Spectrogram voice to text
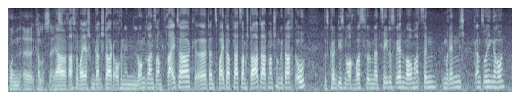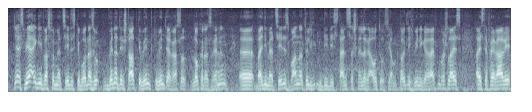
von äh, Carlos Sainz. Ja, Russell war ja schon ganz stark auch in den Longruns am Freitag, äh, dann zweiter Platz am Start, da hat man schon gedacht, oh, das könnte diesmal auch was für Mercedes werden. Warum hat es denn im Rennen nicht ganz so hingehauen? Ja, es wäre eigentlich was für Mercedes geworden. Also wenn er den Start gewinnt, gewinnt der Russell locker das Rennen, ja. äh, weil die Mercedes waren natürlich über die Distanz das schnellere Auto. Sie haben deutlich weniger Reifenverschleiß als der Ferrari.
